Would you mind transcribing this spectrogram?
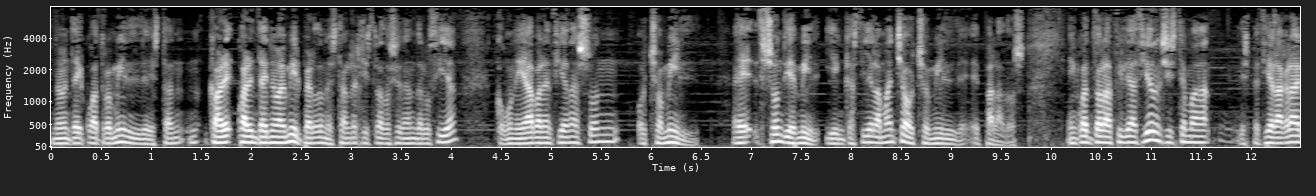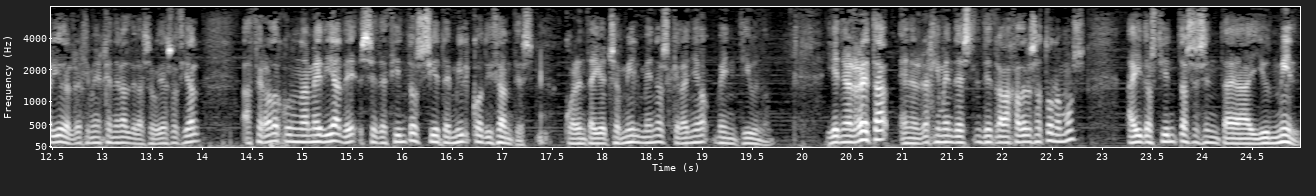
94.000 están, 49.000, perdón, están registrados en Andalucía. Comunidad Valenciana son 8.000. Eh, son 10.000 y en Castilla-La Mancha 8.000 eh, parados. En cuanto a la afiliación, el sistema especial agrario del régimen general de la seguridad social ha cerrado con una media de 707.000 cotizantes, 48.000 menos que el año 21. Y en el RETA, en el régimen de, de trabajadores autónomos, hay 261.000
